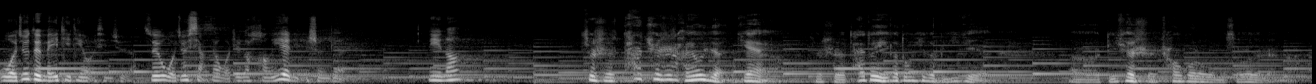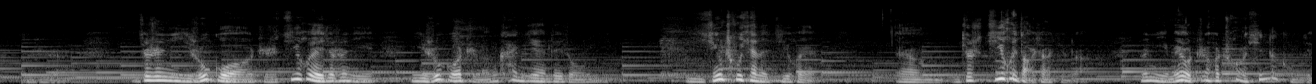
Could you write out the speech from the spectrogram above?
我就对媒体挺有兴趣的，所以我就想在我这个行业里面生根。你呢？就是他确实是很有远见啊。就是他对一个东西的理解，呃，的确是超过了我们所有的人了。就是，就是你如果只是机会，就是你，你如果只能看见这种已经出现的机会，嗯，就是机会导向型的，说你没有任何创新的空间。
